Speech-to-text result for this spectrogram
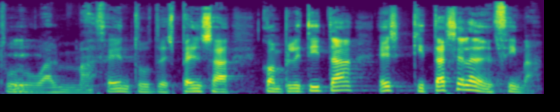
tu almacén, tu despensa completita, es quitársela de encima.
